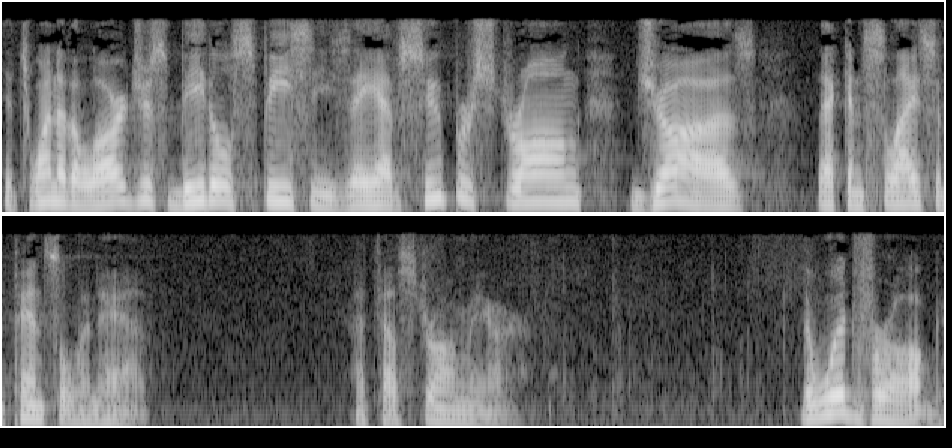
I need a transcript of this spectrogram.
It's one of the largest beetle species. They have super strong jaws that can slice a pencil in half. That's how strong they are. The wood frog.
